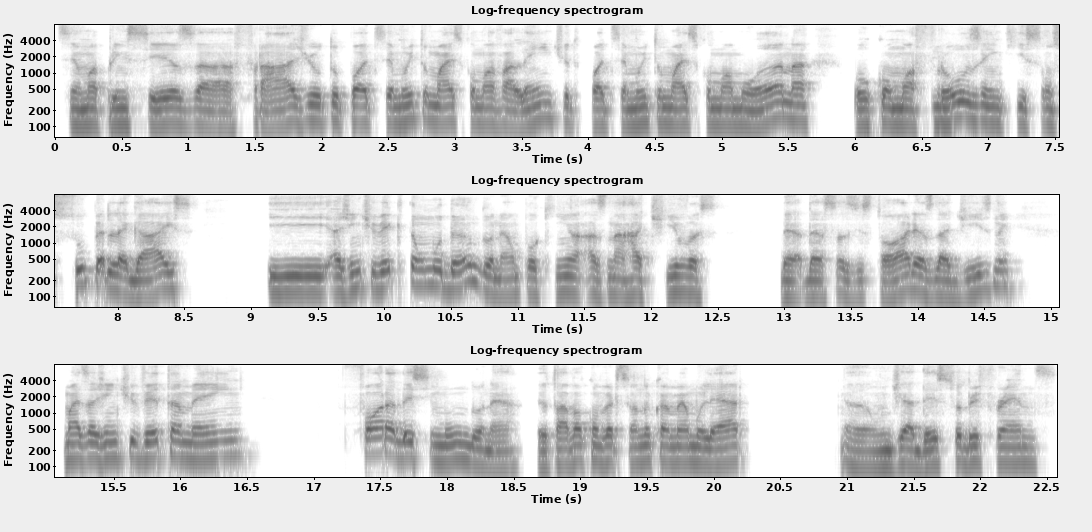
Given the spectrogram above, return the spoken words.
ser uma princesa frágil, tu pode ser muito mais como a Valente, tu pode ser muito mais como a Moana ou como a Frozen, que são super legais. E a gente vê que estão mudando, né, um pouquinho as narrativas de, dessas histórias da Disney, mas a gente vê também fora desse mundo, né? Eu estava conversando com a minha mulher uh, um dia desse sobre Friends.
